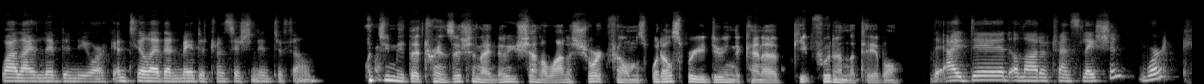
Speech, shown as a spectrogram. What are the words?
while I lived in New York until I then made the transition into film once you made that transition, I know you shot a lot of short films. What else were you doing to kind of keep food on the table? I did a lot of translation work,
